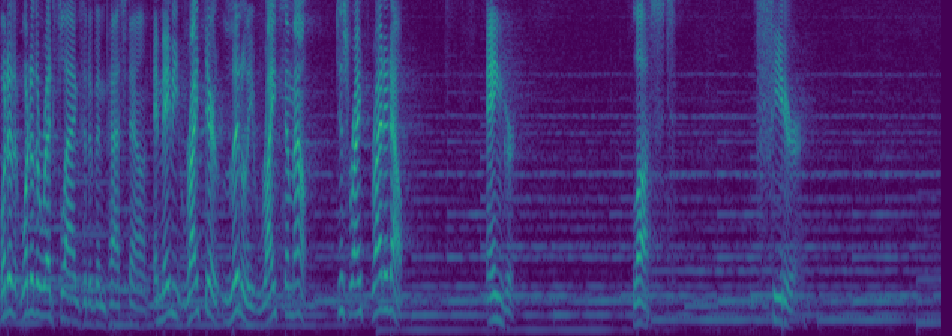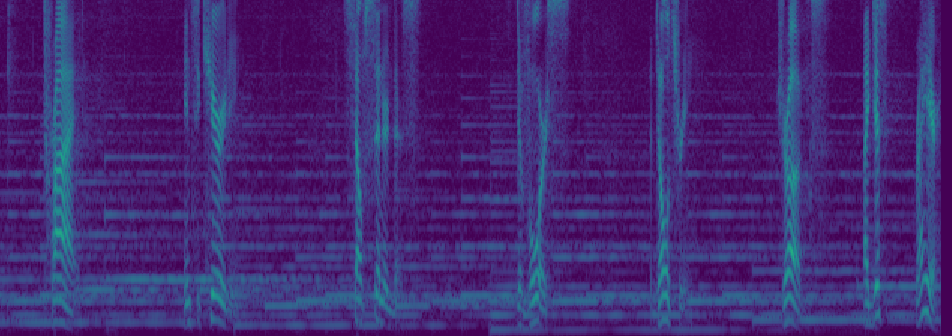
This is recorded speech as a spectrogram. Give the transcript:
What are, the, what are the red flags that have been passed down? And maybe right there, literally write them out. Just write, write it out. Anger, lust, fear, pride, insecurity, self centeredness, divorce, adultery, drugs. Like just right here.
